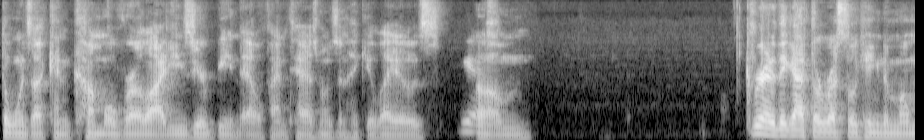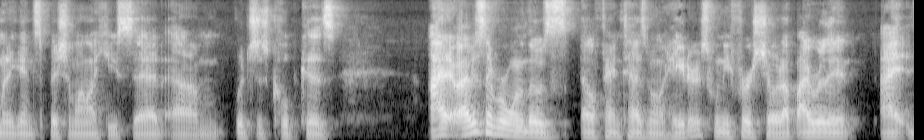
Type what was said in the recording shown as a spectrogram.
the ones that can come over a lot easier, being the El Phantasmos and Hikuleos. Yes. Um, granted, they got the Wrestle Kingdom moment against Bishamon, like you said, um, which is cool because I, I, was never one of those El Phantasmo haters when he first showed up. I really, I,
